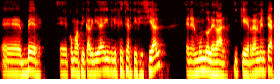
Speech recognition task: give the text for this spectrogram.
ver como aplicabilidad de inteligencia artificial en el mundo legal y que realmente eh,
